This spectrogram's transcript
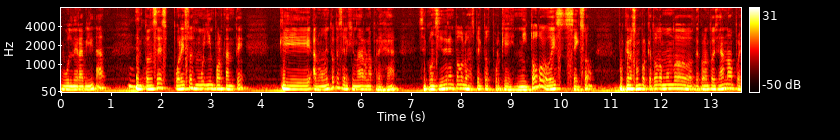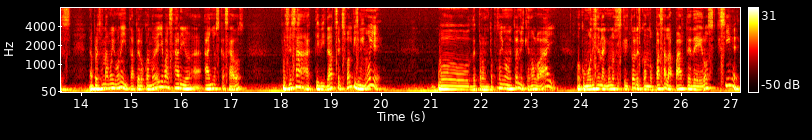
vulnerabilidad. Así Entonces, por eso es muy importante que al momento de seleccionar una pareja se consideren todos los aspectos porque ni todo es sexo. ¿Por qué razón? Porque todo el mundo de pronto dice, ah, no, pues la persona muy bonita, pero cuando ya llevas años casados, pues esa actividad sexual disminuye. O de pronto pues hay un momento en el que no lo hay. O como dicen algunos escritores, cuando pasa la parte de Eros, ¿qué sigue?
